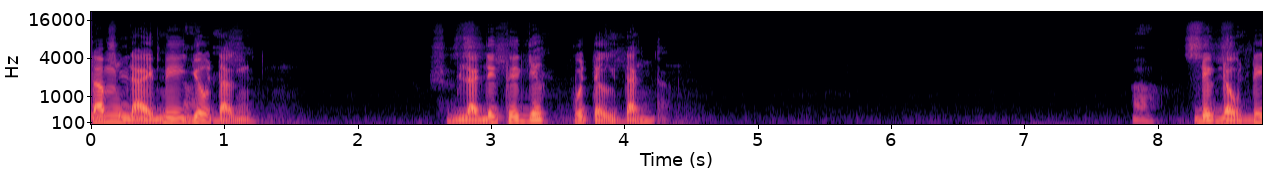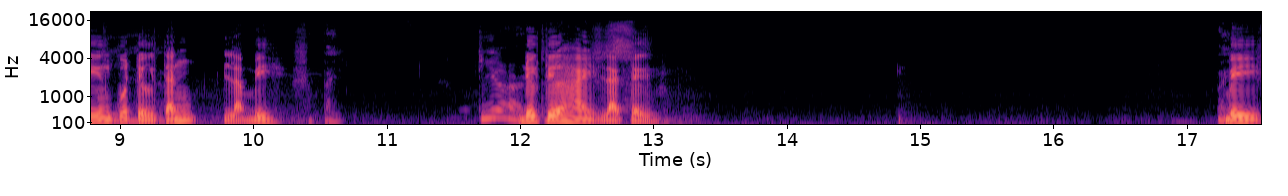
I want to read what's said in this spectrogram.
tâm đại bi vô tận là đức thứ nhất của tự tánh. Đức đầu tiên của tự tánh là bi. Đức thứ hai là từ. Bi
